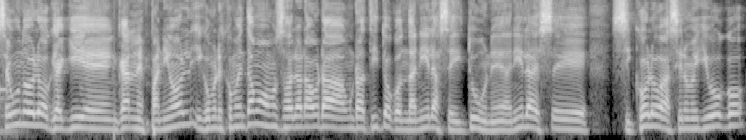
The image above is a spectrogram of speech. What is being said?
Segundo bloque aquí en Canal Español y como les comentamos vamos a hablar ahora un ratito con Daniela Seitún. Daniela es eh, psicóloga, si no me equivoco,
